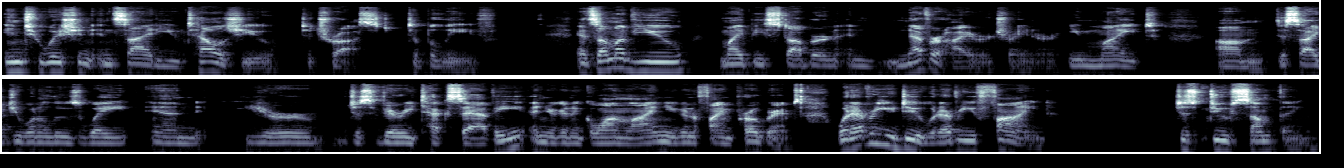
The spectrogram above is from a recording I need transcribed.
intuition inside you tells you to trust, to believe. And some of you might be stubborn and never hire a trainer. You might um, decide you want to lose weight and you're just very tech savvy and you're going to go online, you're going to find programs. Whatever you do, whatever you find, just do something.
